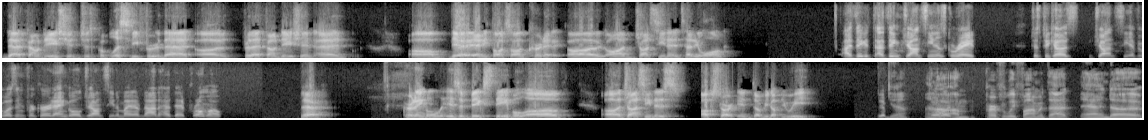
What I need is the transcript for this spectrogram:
that foundation. Just publicity for that uh, for that foundation. And um, yeah, any thoughts on Kurt uh, on John Cena and Teddy Long? I think it, I think John Cena's great, just because John Cena. If it wasn't for Kurt Angle, John Cena might have not had that promo. Yeah. Kurt Angle is a big staple of uh, John Cena's upstart in. WWE. Yeah, and I, I'm perfectly fine with that, and uh,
